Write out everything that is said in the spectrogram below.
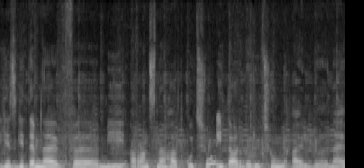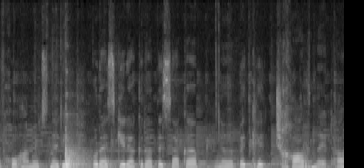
Ես գիտեմ նաև մի առանձնահատկություն՝ ի տարբերություն այլ նաև խոհանոցների, որ այս կերակրատեսակը պետք է չխառնել, հա,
